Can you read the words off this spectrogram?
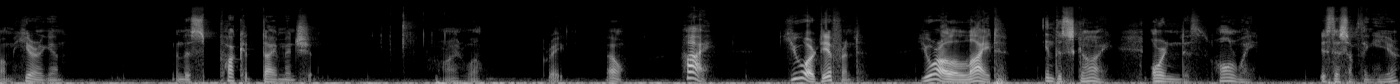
I'm here again. In this pocket dimension. Alright, well, great. Oh, hi! You are different. You are a light in the sky, or in this hallway. Is there something here?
